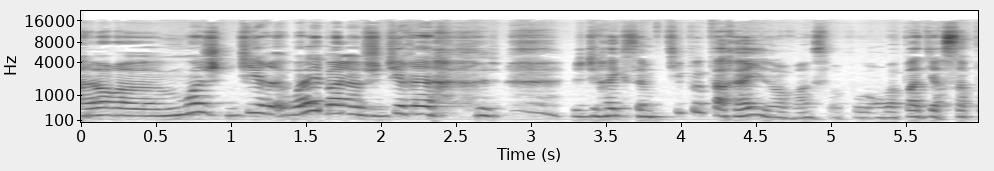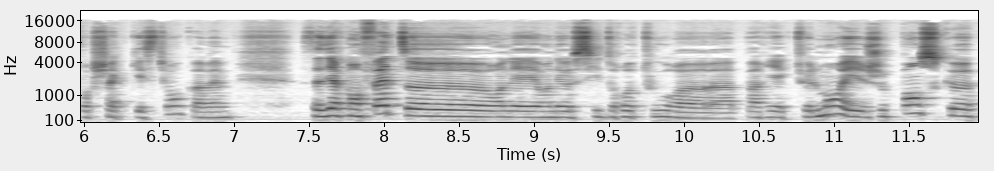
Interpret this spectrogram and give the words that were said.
Alors euh, moi je dirais, ouais, ben, je dirais, je dirais que c'est un petit peu pareil. On ne va pas dire ça pour chaque question quand même. C'est-à-dire qu'en fait, on est, on est aussi de retour à Paris actuellement, et je pense que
